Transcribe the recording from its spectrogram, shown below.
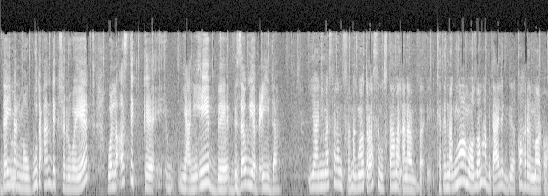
دايما موجود عندك في الروايات ولا قصدك آه، يعني إيه بزاوية بعيدة؟ يعني مثلا في مجموعة رأس مستعمل أنا ب... كانت المجموعة معظمها بتعالج قهر المرأة.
